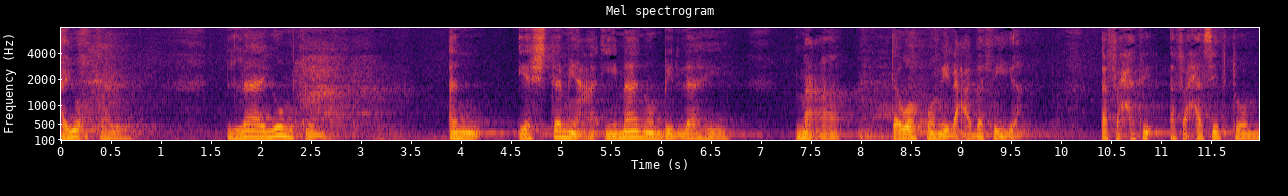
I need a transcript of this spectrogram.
أيعقل لا يمكن أن يجتمع إيمان بالله مع توهم العبثية. أفحسبتم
